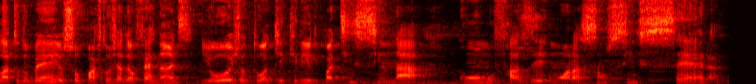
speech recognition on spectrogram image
Olá, tudo bem? Eu sou o pastor Jadel Fernandes e hoje eu estou aqui, querido, para te ensinar como fazer uma oração sincera,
